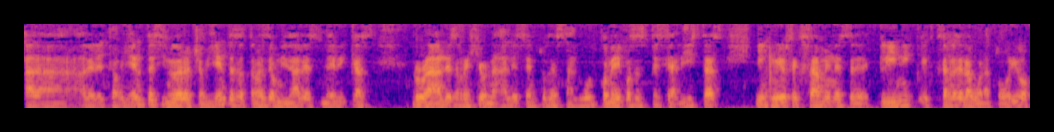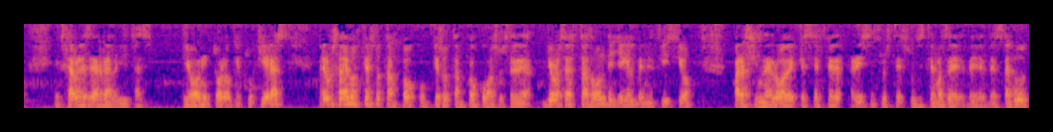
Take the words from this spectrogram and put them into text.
a, a derechohabientes y no derechohabientes a través de unidades médicas rurales, regionales, centros de salud, con médicos especialistas, incluidos exámenes clínicos, exámenes de laboratorio, exámenes de rehabilitación y todo lo que tú quieras, pero sabemos que eso tampoco, que eso tampoco va a suceder. Yo no sé hasta dónde llegue el beneficio para Sinaloa de que se federalicen sus, sistemas de, salud,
